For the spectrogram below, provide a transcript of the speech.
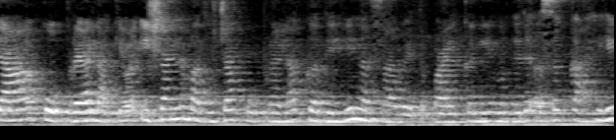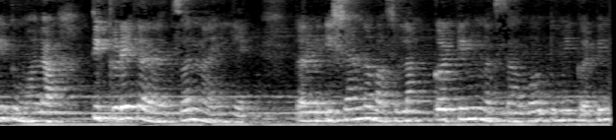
त्या कोपऱ्याला किंवा ईशान्य बाजूच्या कोपऱ्याला कधीही नसावेत. बाल्कनी वगैरे असं काहीही तुम्हाला तिकडे करायचं नाहीये. कारण ईशान्य बाजूला कटिंग नसावं. तुम्ही कटिंग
